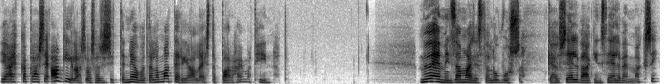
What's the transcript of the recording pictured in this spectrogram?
ja ehkäpä se Agilas osasi sitten neuvotella materiaaleista parhaimmat hinnat. Myöhemmin samaisessa luvussa käy selvääkin selvemmäksi,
